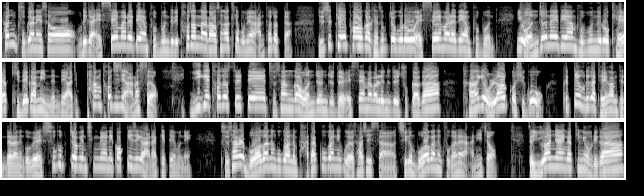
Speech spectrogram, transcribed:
현 구간에서 우리가 SMR에 대한 부분들이 터졌나라고 생각해보면 안 터졌다. 뉴스케일 파워가 계속 적으로 SMR에 대한 부분, 이 원전에 대한 부분으로 계약 기대감이 있는데 아직 팡 터지지 않았어요. 이게 터졌을 때 두산과 원전주들, SMR 관련주들의 주가가 강하게 올라올 것이고 그때 우리가 대응하면 된다라는 거. 왜? 수급적인 측면이 꺾이지가 않았기 때문에 두산을 모아가는 구간은 바닥 구간이고요. 사실상 지금 모아가는 구간은 아니죠. 그래서 유한여행 같은 경우 우리가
